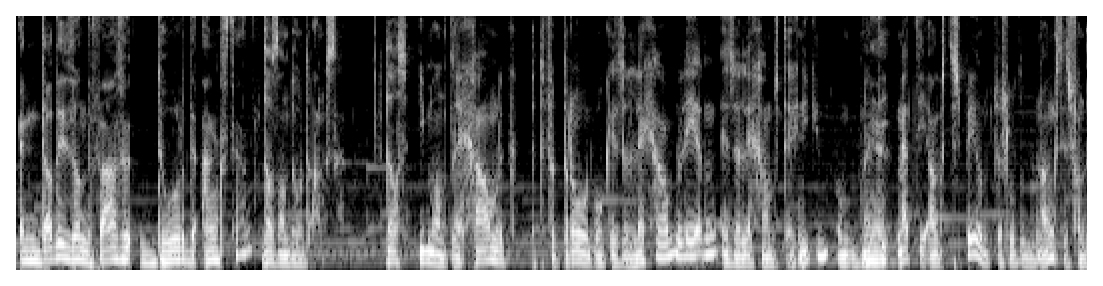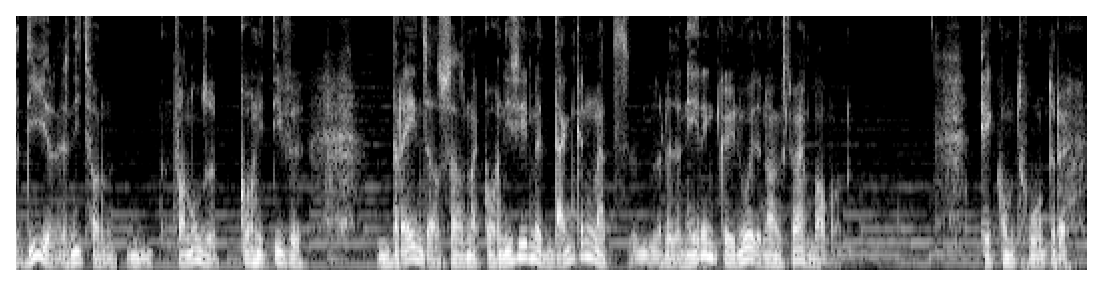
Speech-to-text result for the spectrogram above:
En dat is dan de fase door de angst aan? Dat is dan door de angst. Dat is iemand lichamelijk het vertrouwen ook in zijn lichaam leren, in zijn lichaamstechnieken, om met, Ja. die, met die angst te spelen. Ten slotte, de angst is van de dieren, is niet van, van onze cognitieve brein. Zelfs, zelfs met cognitie, met denken, met redenering kun je nooit een angst wegbabbelen. Hij komt gewoon terug.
